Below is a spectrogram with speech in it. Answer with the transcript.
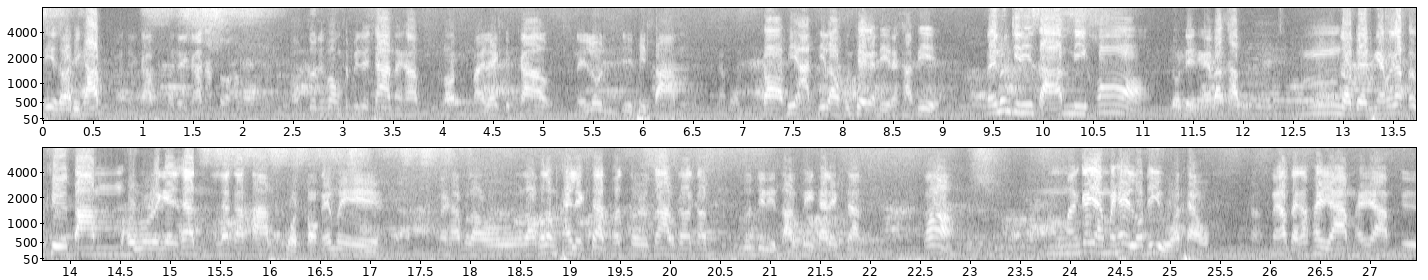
พี่สวัสดีครับสวัสดีครับ สวัสดีครับแนะนำตัวครับผมผมตุติพงศ์สมิทธชาตินะครับ รถหมายเลข 19 ในรุ่น GT3 ครับผมก็พี่อัดที่เราคุ้นเคยกันดีนะครับพี่ ในรุ่น GT3 มีข้อโดดเด่นยังไงบ้างครับอืมโดดเด่นไงครับก็คือตาม homologation แล้วก็ตามกฎของ FAA นะครับเราเราก็ต้องใช้เล็กซัสเพราะโตโยต้าก็ก็รุ่น GT3 มีแค่เล็กซัสก็มันก็ยังไม่ให้รถที่อยู่หัวแถว นะครับแต่ก็พยายามพยายามคือ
